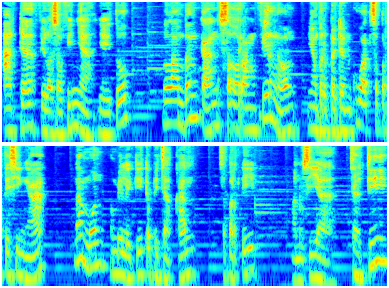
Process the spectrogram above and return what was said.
ada filosofinya, yaitu melambangkan seorang Fir'aun yang berbadan kuat seperti singa, namun memiliki kebijakan seperti manusia. Jadi,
